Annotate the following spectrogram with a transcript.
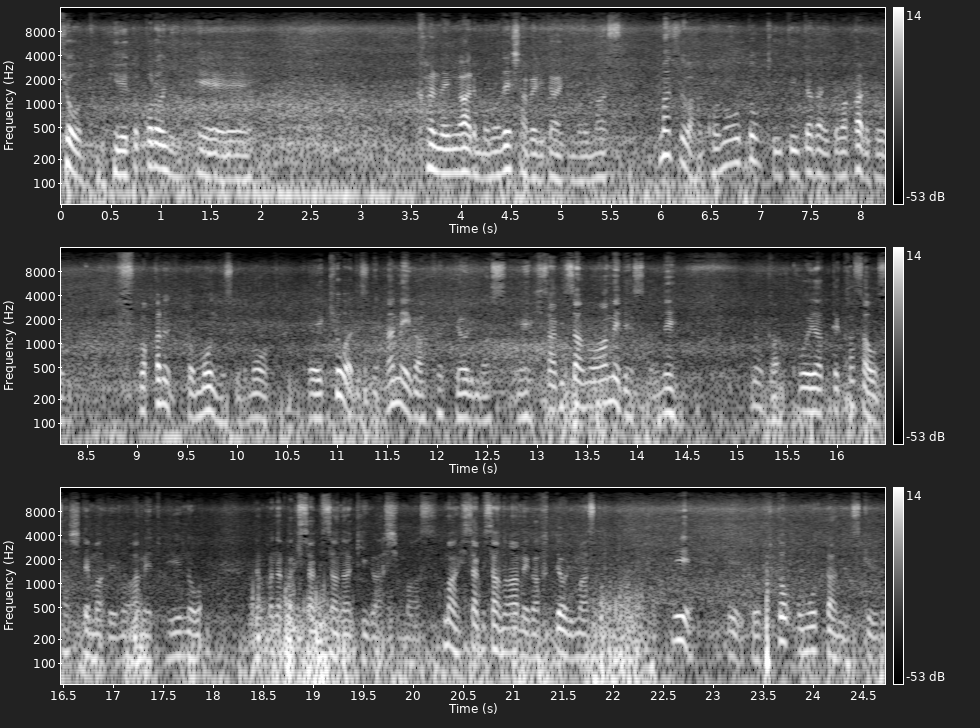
今日というところに、えー関連があるもので喋りたいと思います。まずはこの音を聞いていただいて分かる通り分かると思うんですけども、えー、今日はですね雨が降っております、えー、久々の雨ですかね。なんかこうやって傘を差してまでの雨というのはなかなか久々な気がします。まあ久々の雨が降っておりますで、えーと、ふと思ったんですけれど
